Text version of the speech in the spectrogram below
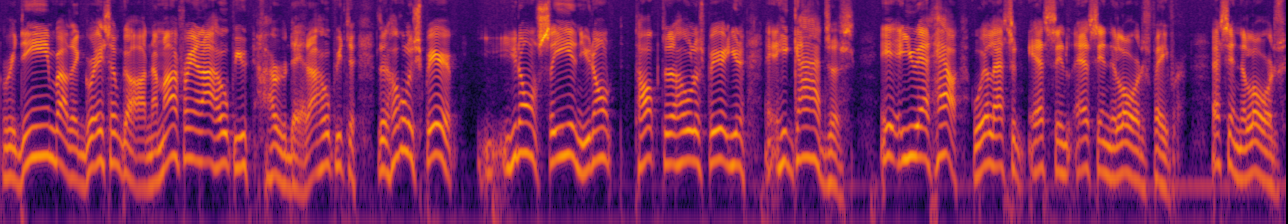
redeemed by the grace of God. Now, my friend, I hope you heard that. I hope you. T- the Holy Spirit, you don't see and you don't talk to the Holy Spirit. You, He guides us. You ask how? Well, that's that's in, that's in the Lord's favor. That's in the Lord's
